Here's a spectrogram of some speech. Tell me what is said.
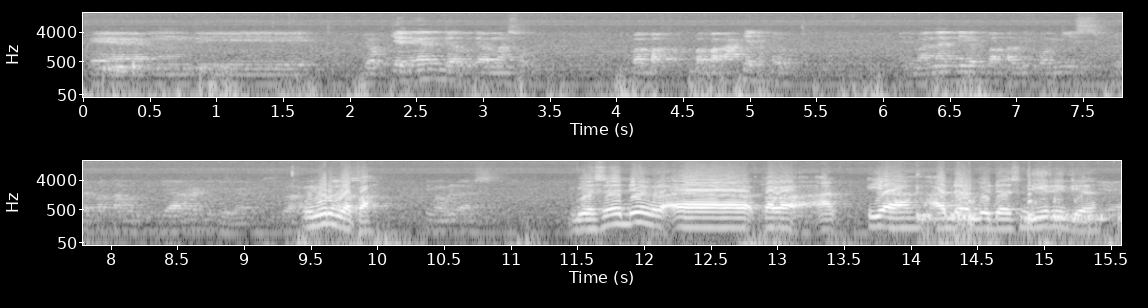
kayak yang di Jogja kan udah udah masuk babak babak akhir tuh di mana dia bakal diponis berapa tahun penjara gitu kan Setelah umur berapa? 15 biasanya dia eh, kalau iya ada beda sendiri dia. Ya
